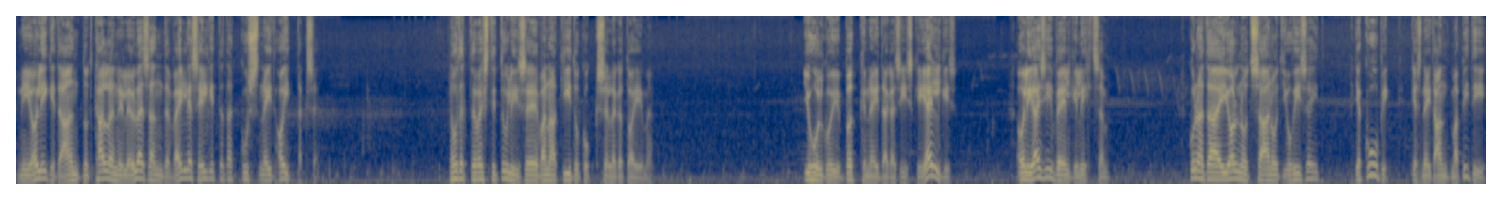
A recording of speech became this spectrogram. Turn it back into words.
nii oligi ta andnud Cullenile ülesande välja selgitada, kus neid hoitakse. loodetavasti tuli see vana kiidukukk sellega toime. juhul, kui Põkk neid aga siiski jälgis, oli asi veelgi lihtsam. kuna ta ei olnud saanud juhiseid ja Kuubik, kes neid andma pidi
